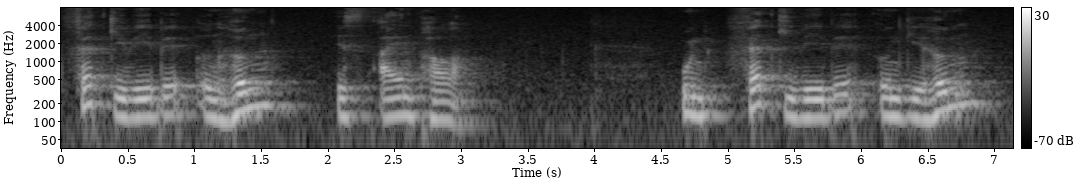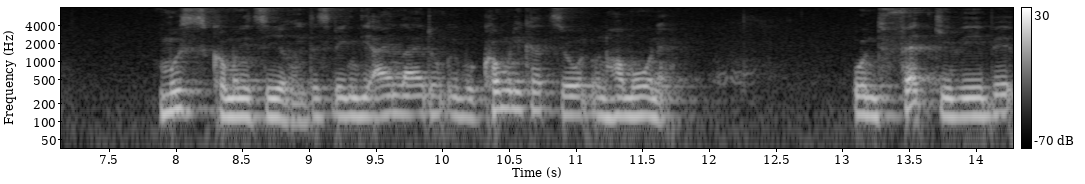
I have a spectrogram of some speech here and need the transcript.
Fettgewebe und Hirn ist ein Paar. Und Fettgewebe und Gehirn muss kommunizieren. Deswegen die Einleitung über Kommunikation und Hormone. Und Fettgewebe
